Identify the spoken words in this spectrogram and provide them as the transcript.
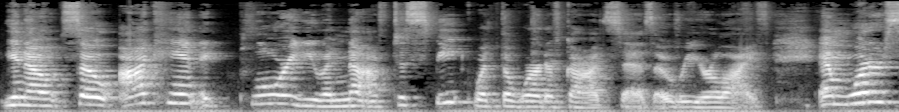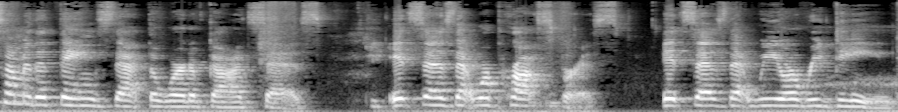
You know, so I can't implore you enough to speak what the Word of God says over your life. And what are some of the things that the Word of God says? It says that we're prosperous. It says that we are redeemed.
